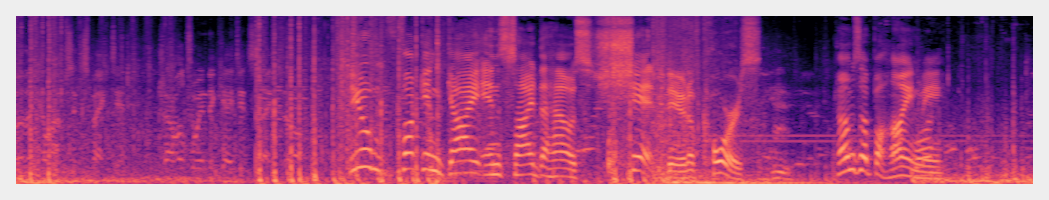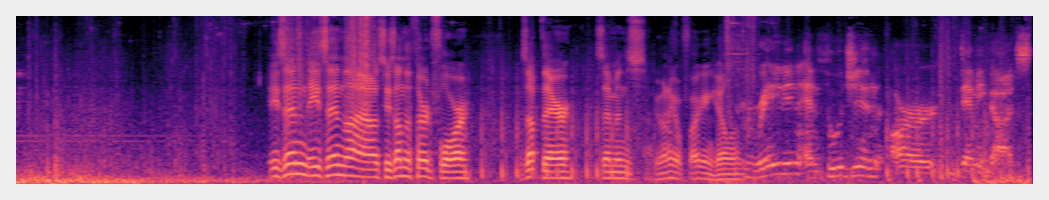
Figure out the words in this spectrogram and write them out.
Further collapse expected. Travel to indicated safe zone. You fucking guy inside the house. Shit, dude, of course. Comes up behind me. He's in he's in the house. He's on the third floor. He's up there. Simmons, you wanna go fucking kill him? Raiden and Fujin are demigods.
